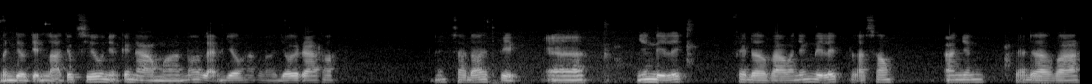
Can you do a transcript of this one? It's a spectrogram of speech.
Mình điều chỉnh lại chút xíu những cái nào mà nó lẹm vô hoặc là dôi ra thôi. Đấy, sau đó việc uh, nhấn delete fader vào và nhấn delete là xong. À, nhấn fader và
